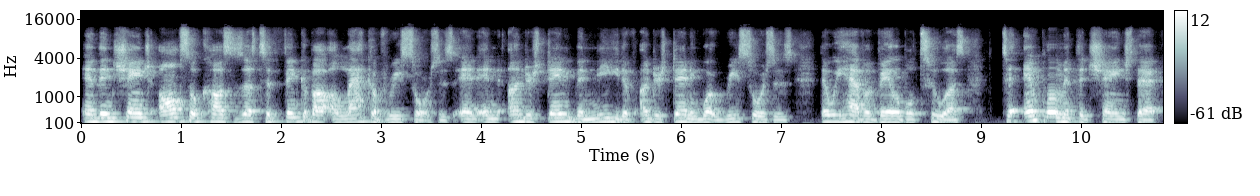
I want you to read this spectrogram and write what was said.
And then change also causes us to think about a lack of resources and, and understanding the need of understanding what resources that we have available to us to implement the change that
